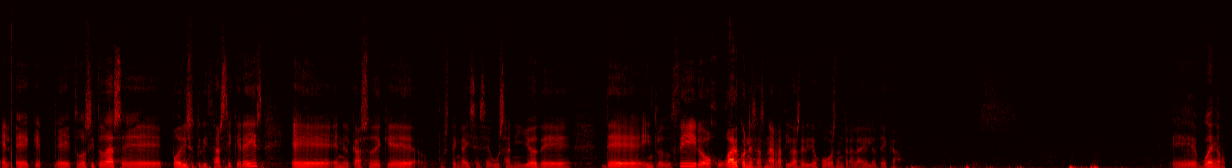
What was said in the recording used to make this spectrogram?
eh, que eh, todos y todas eh, podréis utilizar si queréis, en el caso de que pues, tengáis ese gusanillo de, introducir o jugar con esas narrativas de videojuegos dentro de la biblioteca. bueno,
